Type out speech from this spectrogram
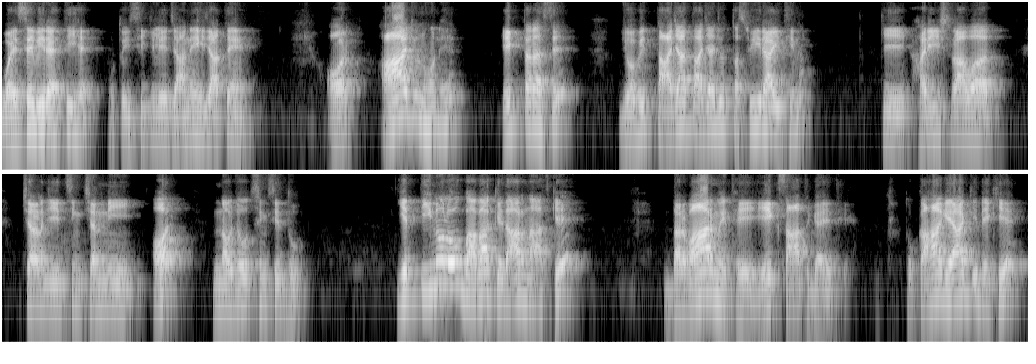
वैसे भी रहती है, वो तो इसी के लिए जाने ही जाते हैं। और आज उन्होंने एक तरह से जो अभी ताज़ा ताज़ा जो तस्वीर आई थी ना, कि हरीश रावत, चरणजीत सिंह चन्नी और नवजोत सिंह सिद्धू, ये तीनों लोग बाबा केदारनाथ के दरबार में थे, एक साथ गए थे। तो कहा गया कि देखिए,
